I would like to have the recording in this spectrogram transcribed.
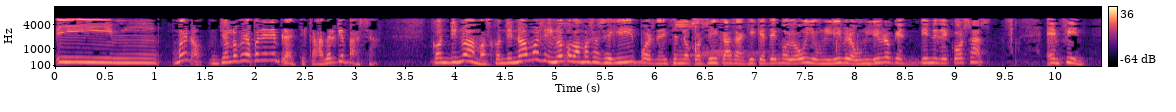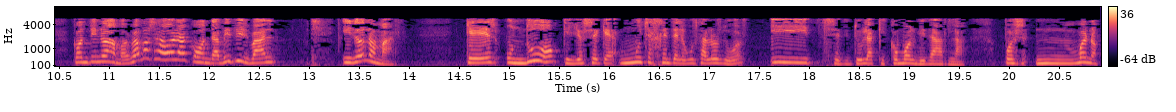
Y mm, bueno, yo lo voy a poner en práctica, a ver qué pasa. Continuamos, continuamos y luego vamos a seguir pues diciendo cositas aquí que tengo yo, un libro, un libro que tiene de cosas. En fin, continuamos. Vamos ahora con David Bisbal y Don Omar, que es un dúo que yo sé que a mucha gente le gustan los dúos y se titula que cómo olvidarla. Pues mm, bueno,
